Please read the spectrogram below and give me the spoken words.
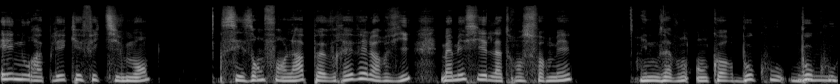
et nous rappeler qu'effectivement, ces enfants-là peuvent rêver leur vie, même essayer de la transformer. Et nous avons encore beaucoup, beaucoup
